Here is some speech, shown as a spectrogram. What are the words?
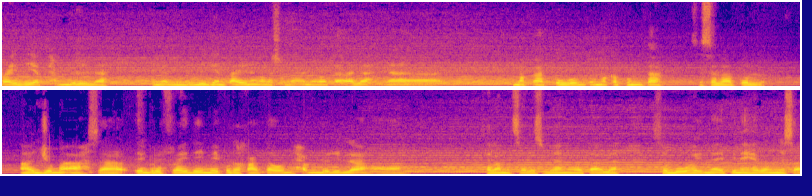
Friday at alhamdulillah, pinagbigyan tayo ng Allah Subhanahu wa Ta'ala na makatugod o makapunta sa Salatul uh, Jumaah sa every Friday. May pagkakataon. Alhamdulillah, ah, salamat sa Allah Subhanahu wa Ta'ala sa buhay na ipinahiram niya sa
